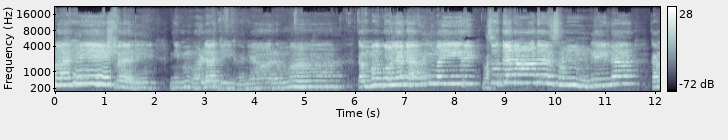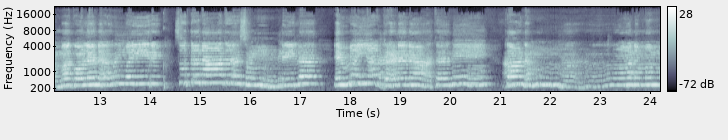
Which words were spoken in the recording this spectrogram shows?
ಮಹೇಶ್ವರಿ ನಿಮ್ಮೊಳಗಿ ಹನ್ಯಾರಮ್ಮ. ಕಮ್ಮಗೊಳನ ವೈರೆ ಸುತನಾ ಕಮ್ಮಗೊಳನ ವೈರೆ ಸುತನಾದ ಸುಂಡಿಲ ಹೆಮ್ಮಯ್ಯ ಗಣನಾಥನೇ ಕಾಣಮ್ಮ ನಮ್ಮಮ್ಮ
